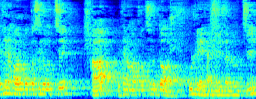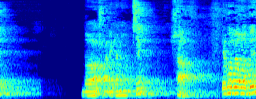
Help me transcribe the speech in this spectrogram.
এখানে হওয়ার কথা ছিল হচ্ছে সাত, এখানে হওয়ার কথা ছিল দশ। উল্টে এখানে হয়ে যাবে হচ্ছে দশ আর এখানে হচ্ছে সাত। এভাবে আমাদের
